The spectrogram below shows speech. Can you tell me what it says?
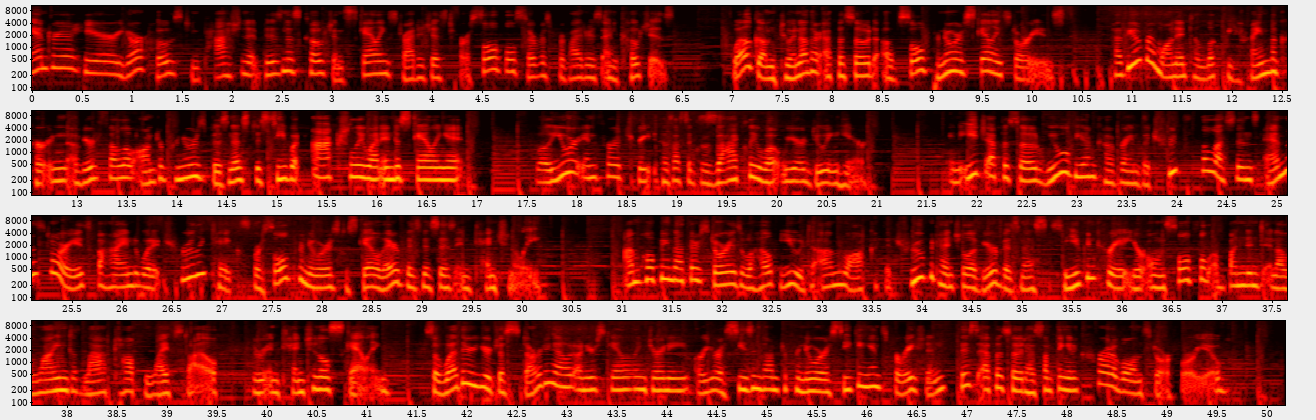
Andrea here, your host and passionate business coach and scaling strategist for soulful service providers and coaches. Welcome to another episode of Soulpreneur Scaling Stories. Have you ever wanted to look behind the curtain of your fellow entrepreneur's business to see what actually went into scaling it? Well, you are in for a treat because that's exactly what we are doing here. In each episode, we will be uncovering the truth, the lessons, and the stories behind what it truly takes for soulpreneurs to scale their businesses intentionally. I'm hoping that their stories will help you to unlock the true potential of your business so you can create your own soulful, abundant, and aligned laptop lifestyle through intentional scaling. So, whether you're just starting out on your scaling journey or you're a seasoned entrepreneur seeking inspiration, this episode has something incredible in store for you.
